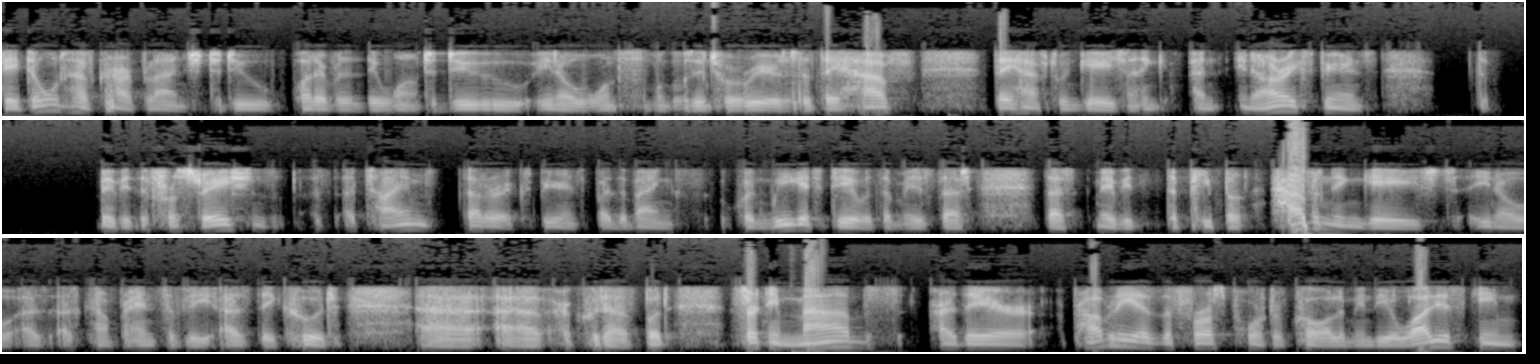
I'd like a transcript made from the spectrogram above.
they don't have carte blanche to do whatever they want to do you know once someone goes into arrears that they have they have to engage. I think and in our experience frustrations at times that are experienced by the banks when we get to deal with them is that that maybe the people haven't engaged, you know, as, as comprehensively as they could uh, uh, or could have. But certainly, MABS are there probably as the first port of call. I mean, the Abhaile scheme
